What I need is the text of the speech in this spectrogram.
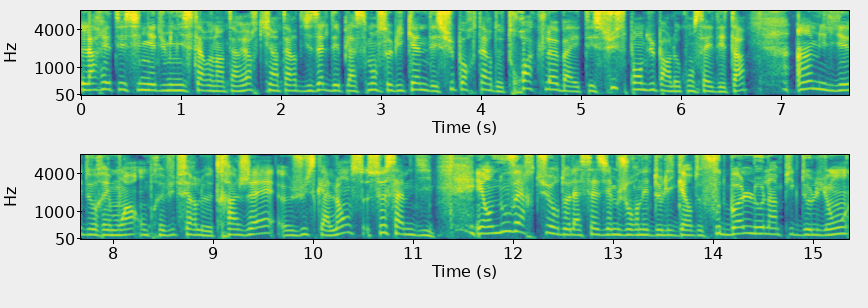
L'arrêté signé du ministère de l'Intérieur qui interdisait le déplacement ce week-end des supporters de trois clubs a été suspendu par le Conseil d'État. Un millier de rémois ont prévu de faire le trajet jusqu'à Lens ce samedi. Et en ouverture de la 16e journée de Ligue 1 de football, l'Olympique de Lyon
